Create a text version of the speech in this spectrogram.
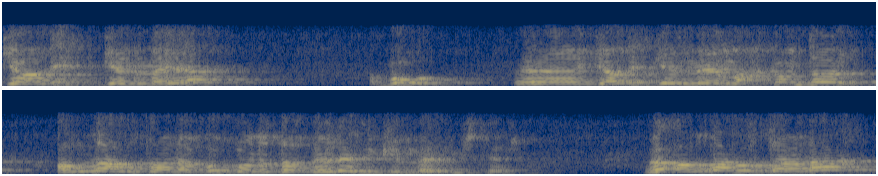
galip gelmeye, bu e, galip gelmeye mahkumdur. Allahu Teala bu konuda böyle hüküm vermiştir. Ve Allahu Teala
